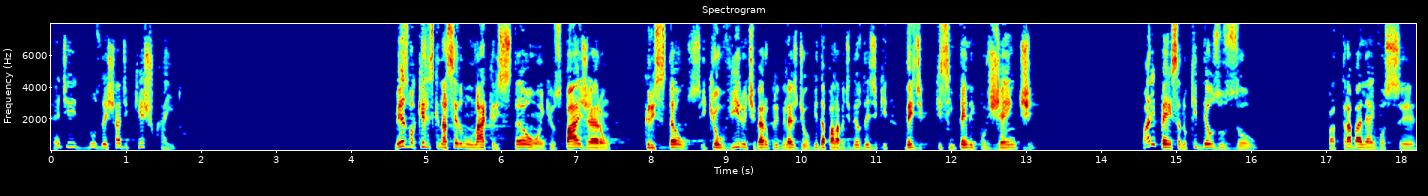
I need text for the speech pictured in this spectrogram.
é de nos deixar de queixo caído. Mesmo aqueles que nasceram num lar cristão, em que os pais já eram cristãos e que ouviram e tiveram o privilégio de ouvir da palavra de Deus desde que, desde que se entendem por gente. Pare e pensa no que Deus usou para trabalhar em você,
